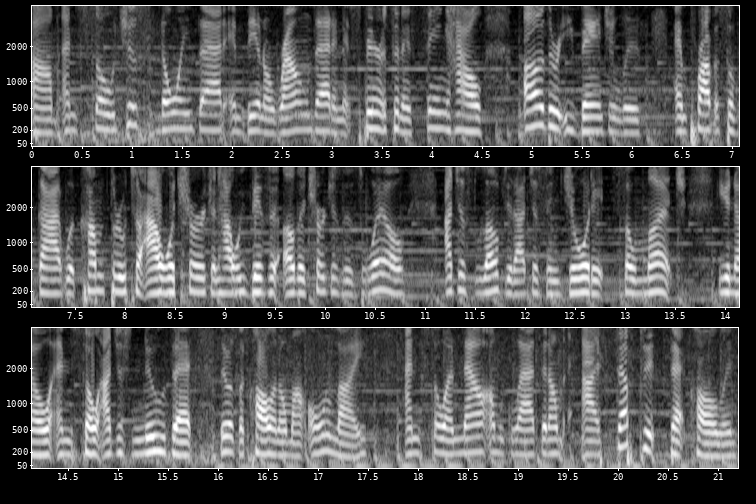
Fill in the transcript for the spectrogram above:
Um, and so just knowing that and being around that and experiencing and seeing how other evangelists and prophets of God would come through to our church and how we visit other churches as well, I just loved it. I just enjoyed it so much, you know. And so I just knew that there was a calling on my own life. And so I'm now I'm glad that I'm I accepted that calling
